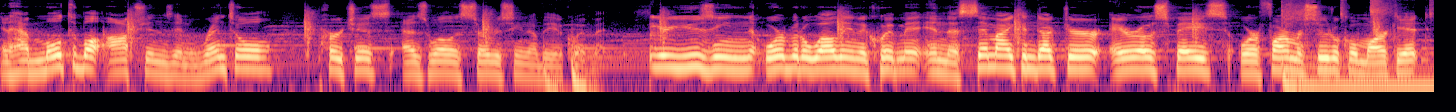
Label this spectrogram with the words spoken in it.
and have multiple options in rental, purchase, as well as servicing of the equipment. You're using orbital welding equipment in the semiconductor, aerospace, or pharmaceutical market,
